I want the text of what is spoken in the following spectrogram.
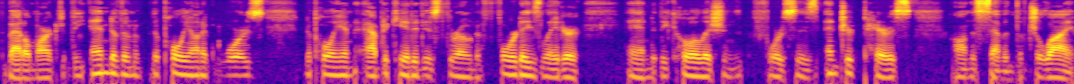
The battle marked the end of the Napoleonic Wars. Napoleon abdicated his throne four days later, and the coalition forces entered Paris on the 7th of July.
